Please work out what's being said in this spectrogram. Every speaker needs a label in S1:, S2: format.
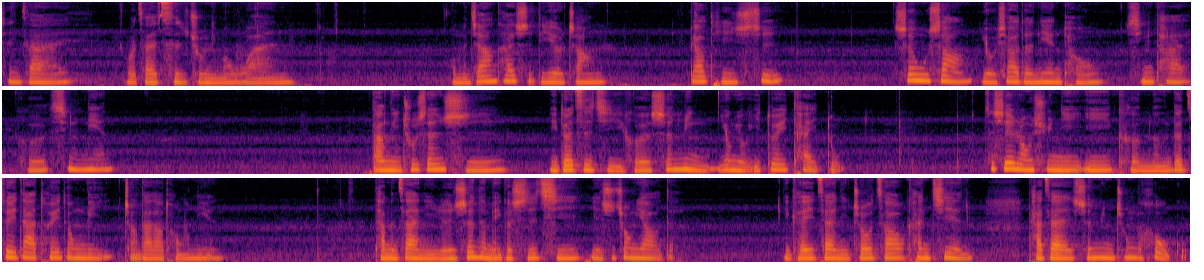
S1: 现在，我再次祝你们晚安。我们将开始第二章，标题是“生物上有效的念头、心态和信念”。当你出生时，你对自己和生命拥有一堆态度，这些容许你以可能的最大推动力长大到童年。他们在你人生的每个时期也是重要的。你可以在你周遭看见他在生命中的后果。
